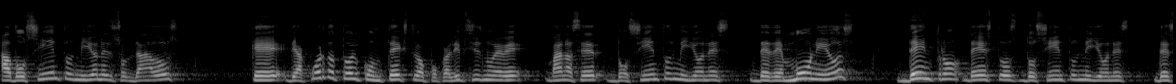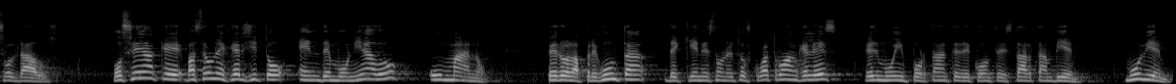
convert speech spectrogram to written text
a 200 millones de soldados que de acuerdo a todo el contexto de Apocalipsis 9 van a ser 200 millones de demonios dentro de estos 200 millones de soldados. O sea que va a ser un ejército endemoniado humano. Pero la pregunta de quiénes son estos cuatro ángeles es muy importante de contestar también. Muy bien.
